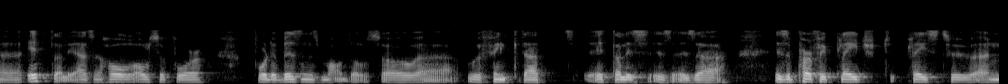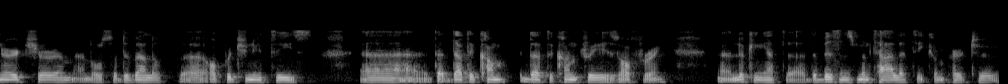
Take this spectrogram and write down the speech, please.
uh, Italy as a whole also for for the business model. So uh, we think that Italy is, is, is a is a perfect place to, place to uh, nurture and, and also develop uh, opportunities uh, that that the com- that the country is offering looking at uh, the business mentality compared to,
